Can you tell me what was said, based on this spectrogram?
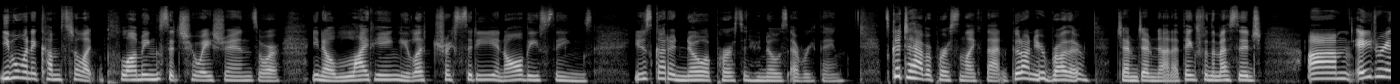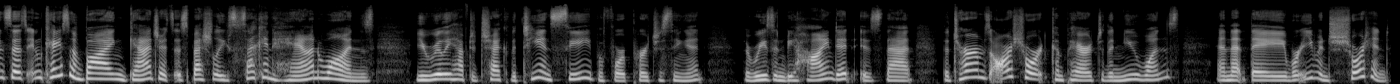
Even when it comes to like plumbing situations or, you know, lighting, electricity, and all these things, you just got to know a person who knows everything. It's good to have a person like that. Good on your brother, Jem Jem Nana. Thanks for the message. Um, Adrian says, in case of buying gadgets, especially secondhand ones, you really have to check the T&C before purchasing it. The reason behind it is that the terms are short compared to the new ones and that they were even shortened,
